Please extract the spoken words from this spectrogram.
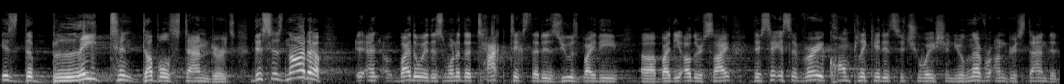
is the blatant double standards. This is not a and by the way, this is one of the tactics that is used by the, uh, by the other side. They say it's a very complicated situation. You'll never understand it.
